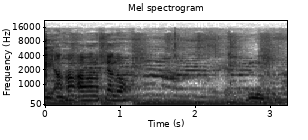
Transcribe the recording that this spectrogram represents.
May anghang-anghang siya, no? Hindi. Mm.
